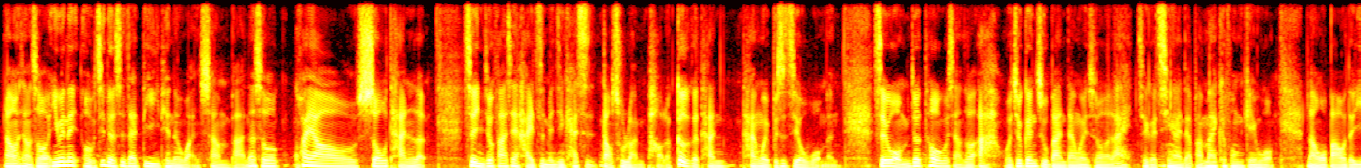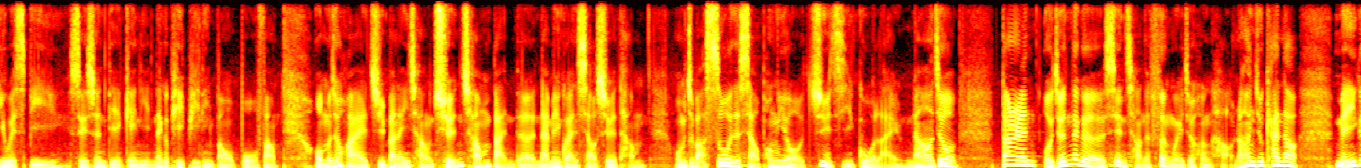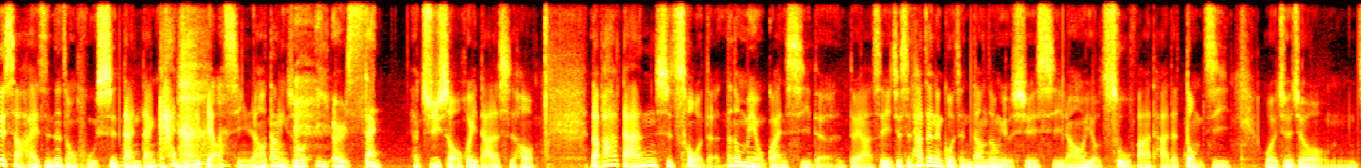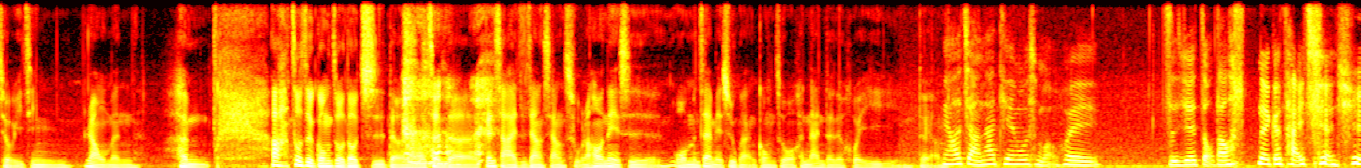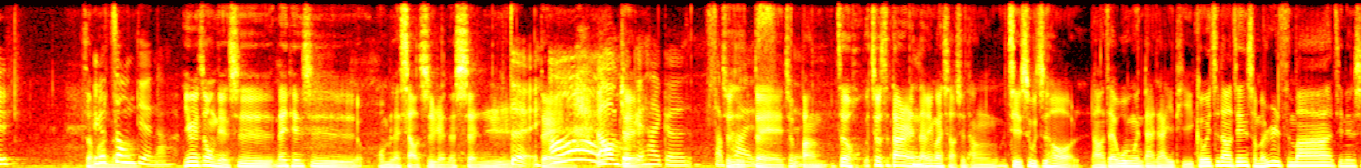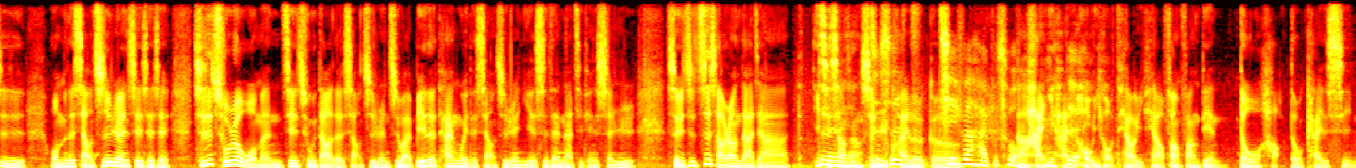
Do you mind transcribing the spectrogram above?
然后我想说，因为那我记得是在第一天的晚上吧，那时候快要收摊了，所以你就发现孩子们已经开始到处乱跑了，各个摊摊位不是只有我们，所以我们就透过想说啊，我就跟主办单位说，来，这个亲爱的，把麦克风给我，然后我把我的 USB 随身碟给你，那个 PPT 你帮我播放。我们就后来举办了一场全场版的南美馆小学堂，我们就把所有的小朋友聚集过来，然后就当然我觉得。那个现场的氛围就很好，然后你就看到每一个小孩子那种虎视眈眈看你的表情，然后当你说一二三要举手回答的时候，哪怕答案是错的，那都没有关系的，对啊，所以就是他在那过程当中有学习，然后有触发他的动机，我觉得就就已经让我们很 啊做这个工作都值得了，真的跟小孩子这样相处，然后那也是我们在美术馆工作很难得的回忆，对啊。你要讲那天为什么会？直接走到那个台前去。一个重点啊，因为重点是那天是我们的小职人的生日，对。对，然后我们就给他一个 surprise，对，就帮这就是当然南面馆小学堂结束之后，然后再问问大家一题，各位知道今天什么日子吗？今天是我们的小职人谁谁谁。其实除了我们接触到的小职人之外，别的摊位的小职人也是在那几天生日，所以就至少让大家一起唱唱生日快乐歌，气氛还不错，那喊一喊，吼一吼，跳一跳，放放电都好，都开心。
